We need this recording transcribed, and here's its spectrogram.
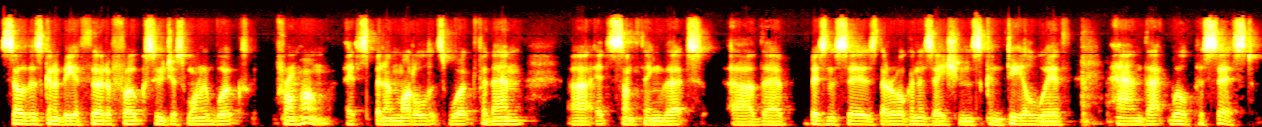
So there's going to be a third of folks who just want to work from home. It's been a model that's worked for them. Uh, it's something that uh, their businesses, their organizations can deal with, and that will persist.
